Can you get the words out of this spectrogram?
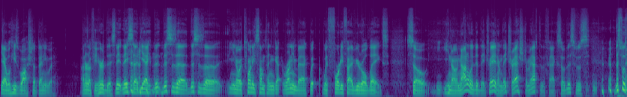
yeah, well, he's washed up anyway. I don't know if you heard this. They, they said, yeah, th- this is a this is a you know a twenty something running back with with forty five year old legs. So you know, not only did they trade him, they trashed him after the fact. So this was this was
